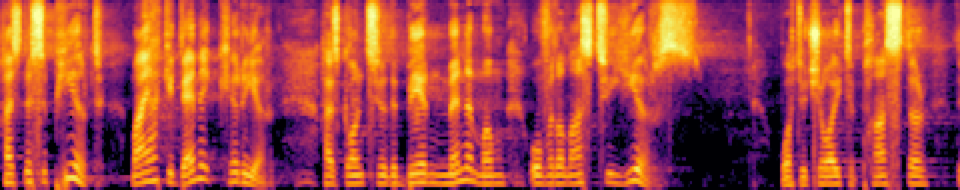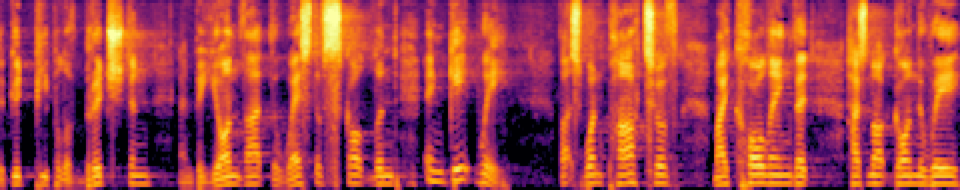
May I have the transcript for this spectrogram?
has disappeared. My academic career has gone to the bare minimum over the last two years. What a joy to pastor the good people of Bridgeton and beyond that, the west of Scotland and Gateway. That's one part of my calling that has not gone the way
